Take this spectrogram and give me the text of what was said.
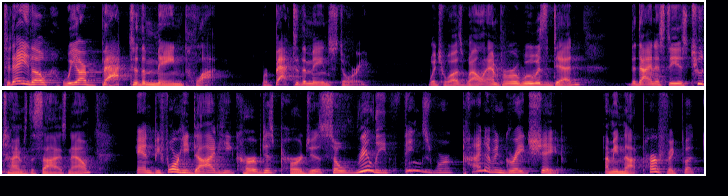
Today, though, we are back to the main plot. We're back to the main story, which was well, Emperor Wu is dead. The dynasty is two times the size now. And before he died, he curbed his purges, so really things were kind of in great shape. I mean, not perfect, but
